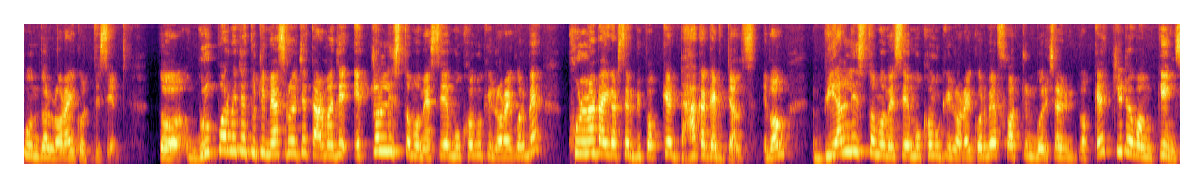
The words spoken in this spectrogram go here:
কোন দল লড়াই করতেছে। তো গ্রুপ পর্বে যে দুটি ম্যাচ রয়েছে, তার মাঝে একচল্লিশতম ম্যাচে মুখোমুখি লড়াই করবে খুলনা টাইগার্সের বিপক্ষে ঢাকা ক্যাপিটালস এবং বিয়াল্লিশতম ম্যাচে মুখোমুখি লড়াই করবে ফরচুন বরিশালের বিপক্ষে চিটগং কিংস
